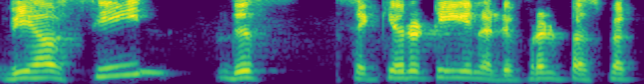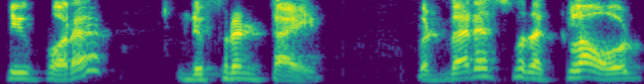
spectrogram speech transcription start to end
We have seen this security in a different perspective for a different type. But whereas for the cloud,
